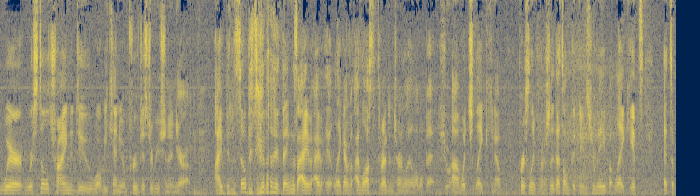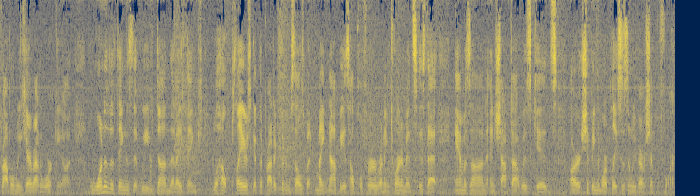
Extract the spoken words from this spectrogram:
we're we're still trying to do what we can to improve distribution in Europe. I've been so busy with other things. I, I like I've, I've lost the thread internally a little bit. Sure. Um, which like you know personally professionally that's all good news for me. But like it's it's a problem we care about and working on. One of the things that we've done that I think will help players get the product for themselves, but might not be as helpful for running tournaments, is that Amazon and Shop.WizKids are shipping to more places than we've ever shipped before.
